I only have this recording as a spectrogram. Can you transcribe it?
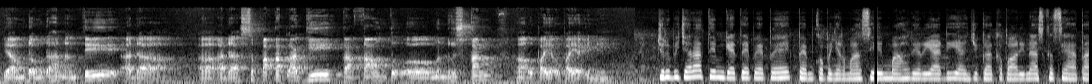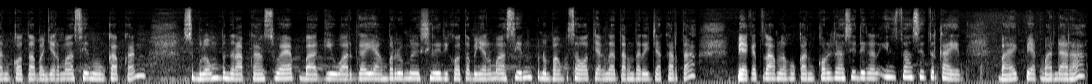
ya mudah-mudahan nanti ada uh, ada sepakat lagi kata untuk uh, meneruskan eh, upaya-upaya uh, ini. Juru bicara tim GTPP Pemko Banjarmasin Mahli Riyadi yang juga Kepala Dinas Kesehatan Kota Banjarmasin mengungkapkan sebelum menerapkan swab bagi warga yang berdomisili di Kota Banjarmasin penumpang pesawat yang datang dari Jakarta, pihaknya telah melakukan koordinasi dengan instansi terkait baik pihak bandara,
